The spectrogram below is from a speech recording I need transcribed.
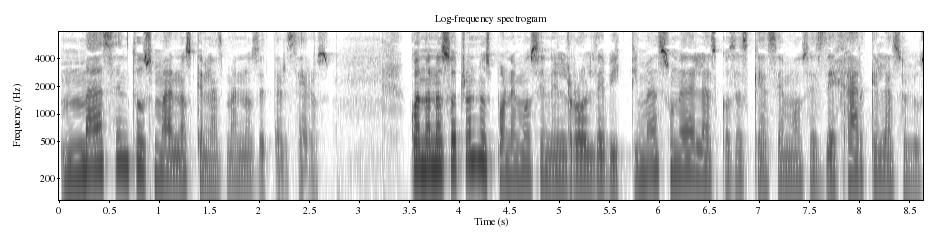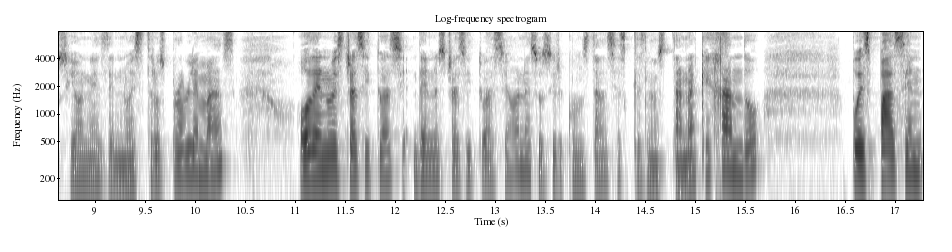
más en tus manos que en las manos de terceros. Cuando nosotros nos ponemos en el rol de víctimas, una de las cosas que hacemos es dejar que las soluciones de nuestros problemas o de, nuestra de nuestras situaciones o circunstancias que nos están aquejando, pues pasen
